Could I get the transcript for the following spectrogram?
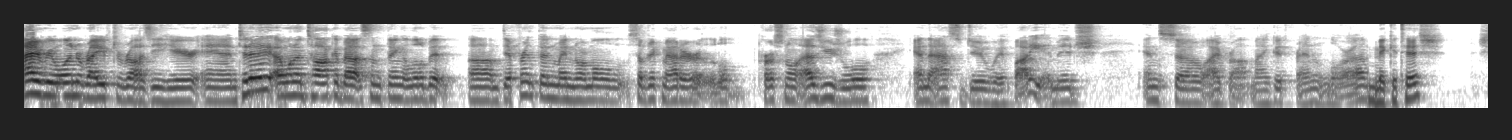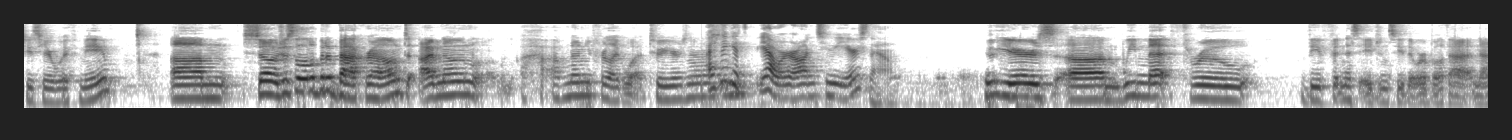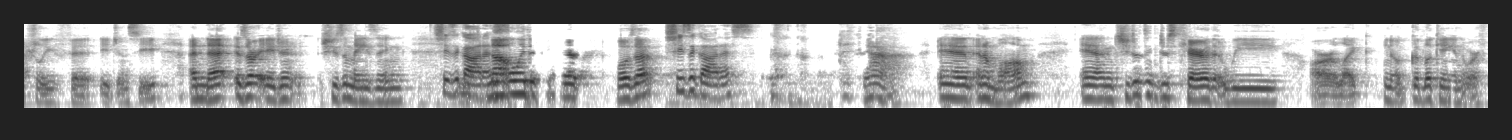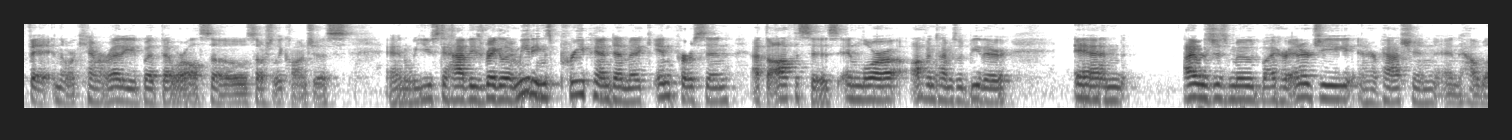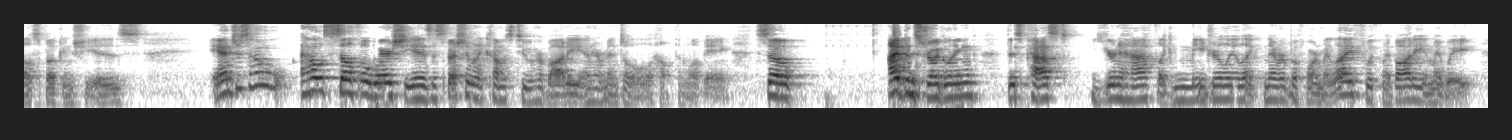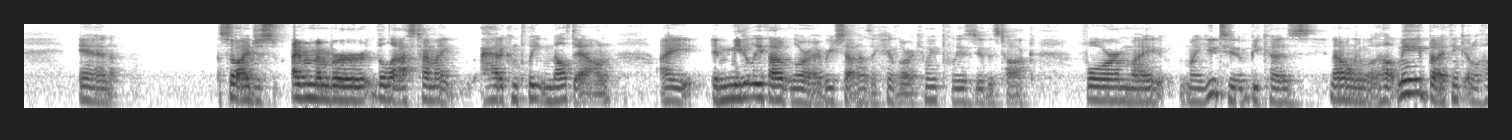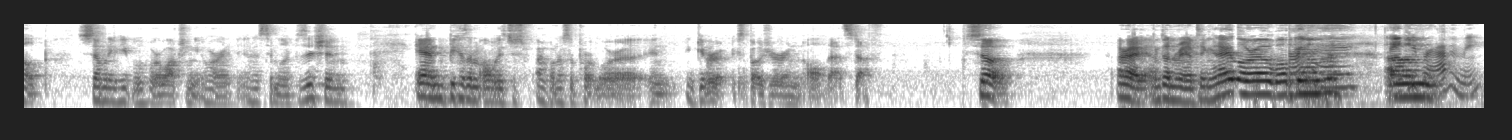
Hi everyone, Raif Derrazi here, and today I want to talk about something a little bit um, different than my normal subject matter, a little personal as usual, and that has to do with body image. And so I brought my good friend Laura Micetich. She's here with me. Um, so just a little bit of background. I've known I've known you for like what two years now. I think it's yeah, we're on two years now. Two years. Um, we met through the fitness agency that we're both at, Naturally Fit Agency. Annette is our agent. She's amazing. She's a goddess. Not only does she care, what was that? She's a goddess. yeah, and and a mom, and she doesn't just care that we are like you know good looking and that we're fit and that we're camera ready, but that we're also socially conscious. And we used to have these regular meetings pre-pandemic in person at the offices, and Laura oftentimes would be there, and I was just moved by her energy and her passion and how well spoken she is. And just how, how self aware she is, especially when it comes to her body and her mental health and well being. So I've been struggling this past year and a half, like majorly, like never before in my life, with my body and my weight. And so I just, I remember the last time I, had a complete meltdown. I immediately thought of Laura. I reached out and I was like, hey, Laura, can we please do this talk? For my my YouTube because not only will it help me, but I think it'll help so many people who are watching it who are in a similar position. And because I'm always just I want to support Laura and, and give her exposure and all that stuff. So, all right, I'm done ranting. Hi, Laura. Welcome. Hi. Thank um, you for um, having me.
